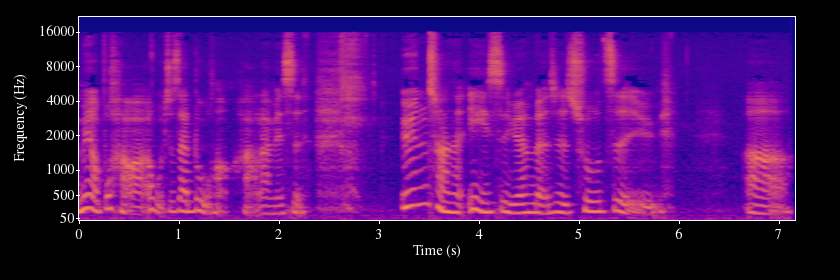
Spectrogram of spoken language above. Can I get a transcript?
没有不好啊，我就在录哈。好，来没事。晕船的意思原本是出自于。呃，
